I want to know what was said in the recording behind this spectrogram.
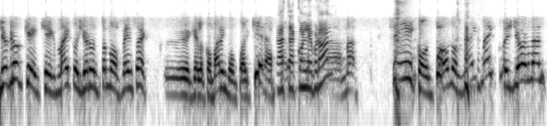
yo creo que, que, Michael Jordan toma ofensa eh, que lo comparen con cualquiera. ¿Hasta con LeBron? Sí, con todos. Michael Jordan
